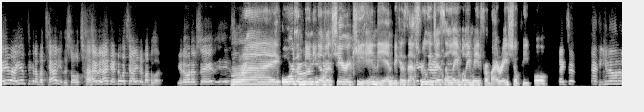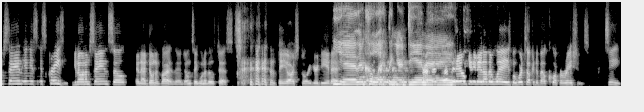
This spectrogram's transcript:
here I am thinking I'm Italian this whole time and I got no Italian in my blood. You know what I'm saying? It's right. Crazy. Or the you know meaning of a Cherokee Indian, because that's really just a label they made for biracial people. Exactly. You know what I'm saying? It's it's crazy. You know what I'm saying? So, and I don't advise that. Don't take one of those tests. they are storing your DNA. Yeah, they're collecting your DNA. Not that, not that they don't get it in other ways, but we're talking about corporations. See,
